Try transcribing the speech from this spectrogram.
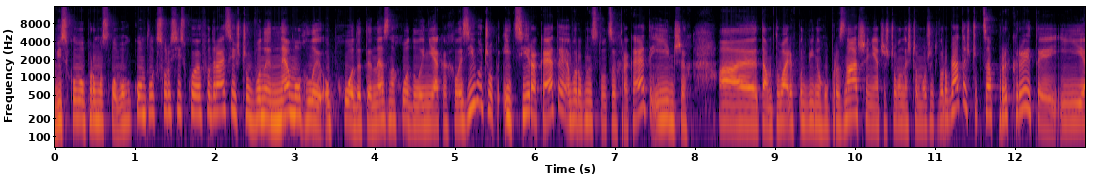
військово-промислового комплексу Російської Федерації, щоб вони не могли обходити, не знаходили ніяких лазівочок, і ці ракети, виробництво цих ракет і інших там товарів подвійного призначення, чи що вони ще можуть виробляти, щоб це прикрити. І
